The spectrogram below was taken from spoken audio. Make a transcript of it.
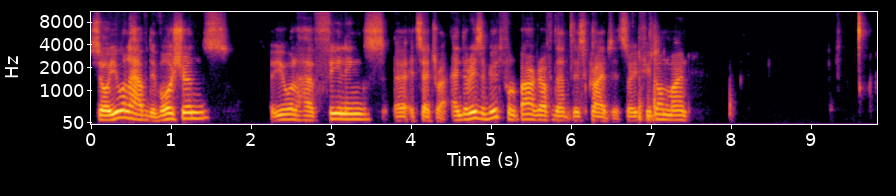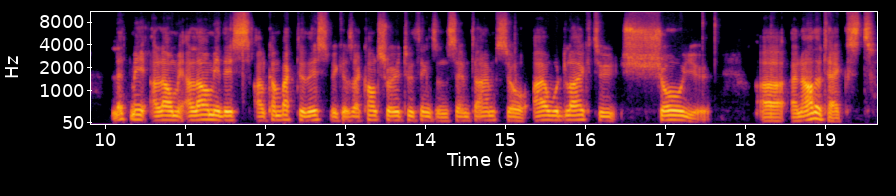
So you will have devotions, you will have feelings, uh, etc. And there is a beautiful paragraph that describes it. So if you don't mind, let me allow me allow me this. I'll come back to this because I can't show you two things at the same time. So I would like to show you uh, another text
